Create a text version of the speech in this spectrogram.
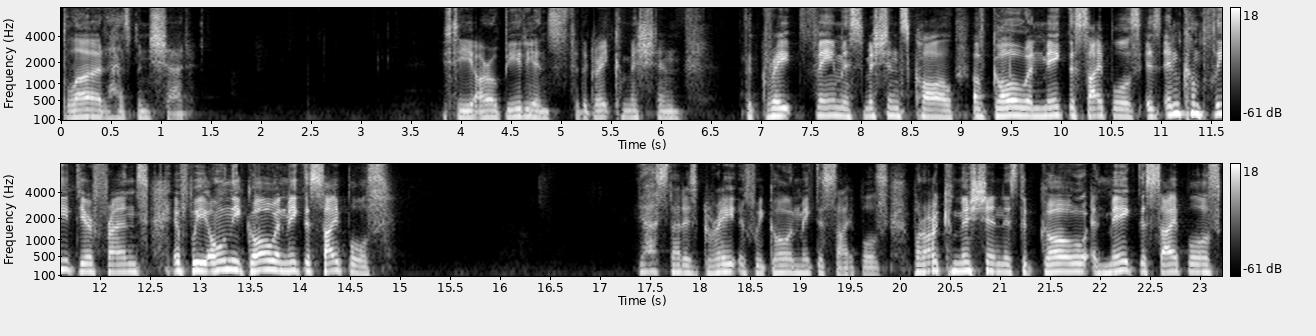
blood has been shed? You see, our obedience to the Great Commission, the great famous missions call of go and make disciples, is incomplete, dear friends, if we only go and make disciples. Yes, that is great if we go and make disciples, but our commission is to go and make disciples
